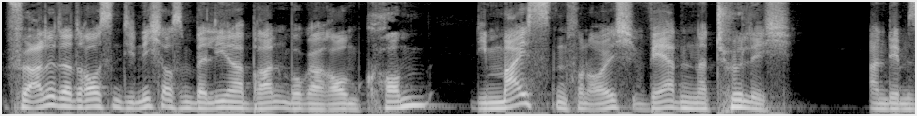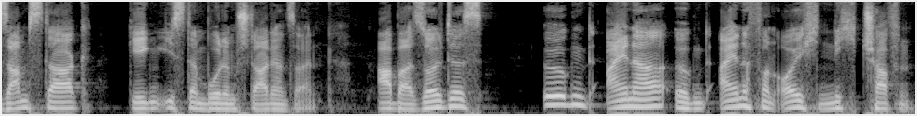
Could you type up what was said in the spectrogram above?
Für alle da draußen, die nicht aus dem Berliner Brandenburger Raum kommen, die meisten von euch werden natürlich an dem Samstag gegen Istanbul im Stadion sein. Aber sollte es irgendeiner, irgendeine von euch nicht schaffen,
